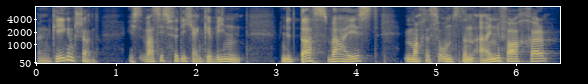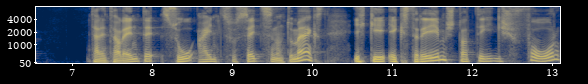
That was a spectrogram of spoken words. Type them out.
ein Gegenstand. Ist, was ist für dich ein Gewinn? Wenn du das weißt, macht es uns dann einfacher, deine Talente so einzusetzen. Und du merkst, ich gehe extrem strategisch vor,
